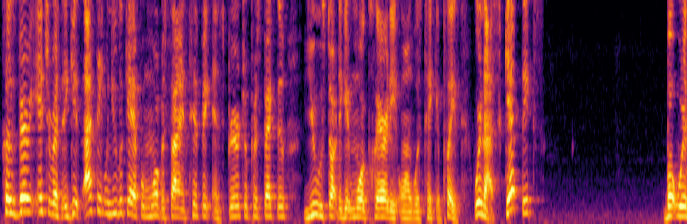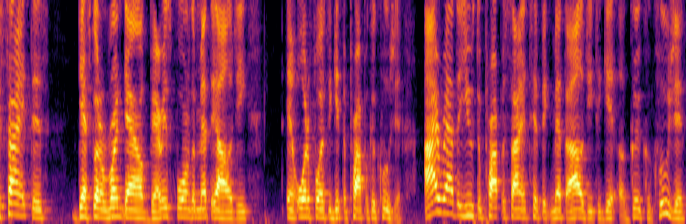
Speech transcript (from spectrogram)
Because very interesting. It gets, I think when you look at it from more of a scientific and spiritual perspective, you will start to get more clarity on what's taking place. We're not skeptics, but we're scientists that's going to run down various forms of methodology in order for us to get the proper conclusion. I rather use the proper scientific methodology to get a good conclusion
